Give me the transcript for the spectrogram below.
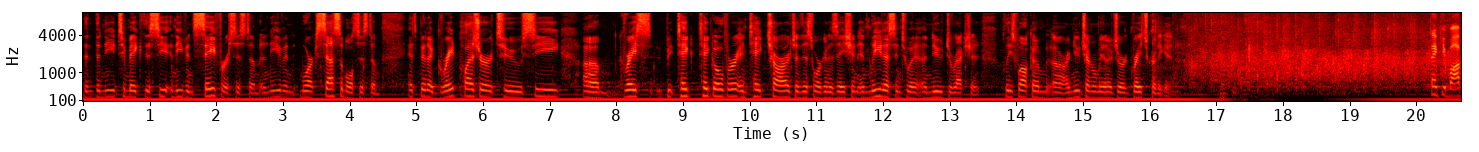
the, the need to make this an even safer system, an even more accessible system. It's been a great pleasure to see um, Grace be, take, take over and take charge of this organization and lead us into a, a new direction. Please welcome uh, our new general manager, Grace Crunican. Thank you, Bob.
